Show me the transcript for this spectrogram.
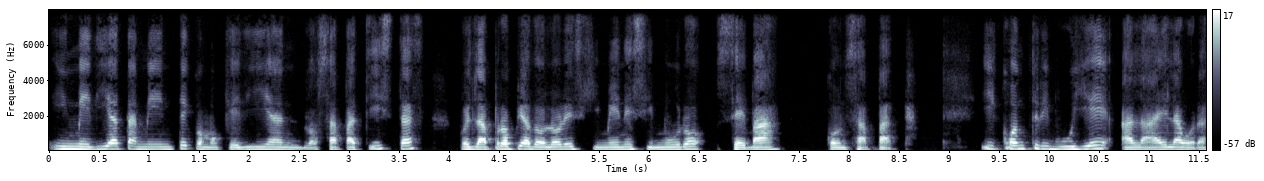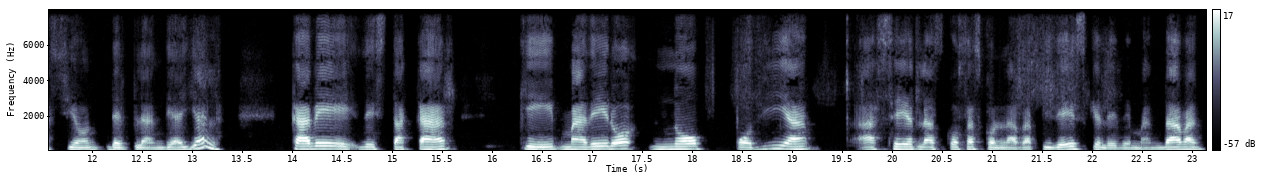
inmediatamente como querían los zapatistas, pues la propia Dolores Jiménez y Muro se va con Zapata y contribuye a la elaboración del plan de Ayala. Cabe destacar que Madero no podía hacer las cosas con la rapidez que le demandaban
